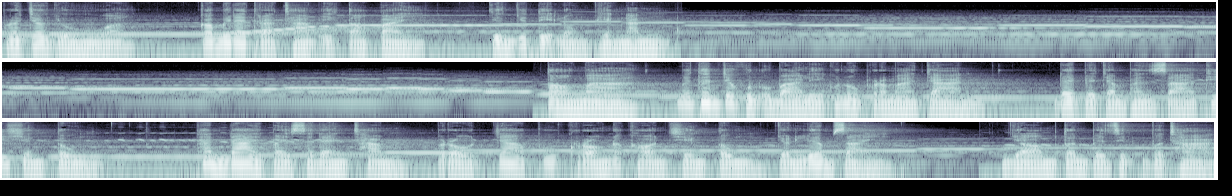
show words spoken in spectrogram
พระเจ้าอยู่หัวก็ไม่ได้ตรัสถามอีกต่อไป จึงยุติลงเพียงนั้น ต่อมาเมื่อท่านเจ้าคุณอุบาลีคุณูประมาจารย์ ได้ไปจำพรรษาที่เชียงตุง ท่านได้ไปแสดงธรรมโปรดเจ้าผู้ครองนครเชียงตุงจนเลื่อมใส ยอมตนเป็นสิทธิอุปถาก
